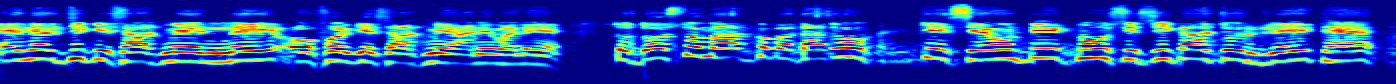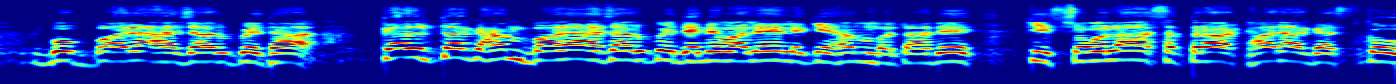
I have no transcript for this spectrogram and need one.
एनर्जी के साथ में नए ऑफ़र के साथ में आने वाले हैं। तो दोस्तों मैं आपको बता दूँ कि 72 सीसी का जो रेट है वो बारह हज़ार रूपए था। कल तक हम बारह हज़ार रूपए देने वाले हैं लेकिन हम बता दें कि 16, 17, 18 अगस्त को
